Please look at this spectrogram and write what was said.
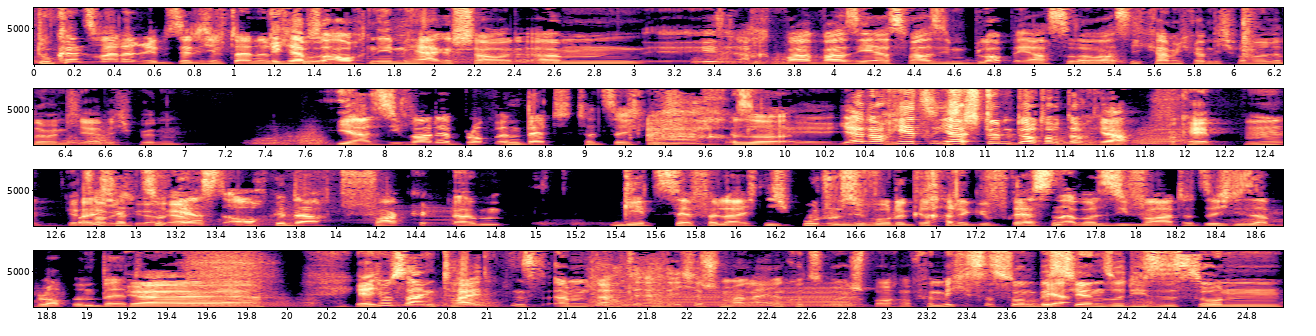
Du kannst weiterreden, ist ja nicht auf deiner Spur. Ich hab's auch nebenher geschaut. Ähm, ach, war, war sie erst, war sie ein Blob erst oder was? Ich kann mich gerade nicht dran erinnern, wenn ich ehrlich bin. Ja, sie war der Blob im Bett tatsächlich. Ach, also, okay. Also, ja, doch, jetzt, ja, stimmt, doch, doch, doch, ja. Okay. Hm, jetzt weil hab ich hatte zuerst ja. auch gedacht, fuck, ähm, geht's der vielleicht nicht gut und sie wurde gerade gefressen, aber sie war tatsächlich dieser Blob im Bett. Ja, ja, ja. Ja, ja ich muss sagen, Titans, ähm, da hatte, hatte ich ja schon mal alleine kurz drüber gesprochen. Für mich ist das so ein bisschen ja. so dieses, so ein,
